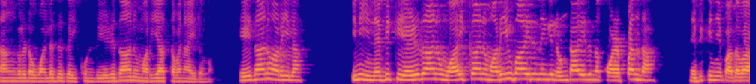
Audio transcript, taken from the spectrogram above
താങ്കളുടെ വലത് കൈകൊണ്ട് എഴുതാനും അറിയാത്തവനായിരുന്നു. എഴുതാനും അറിയില്ല. ഇനി നബിക്ക് എഴുതാനും വായിക്കാനും അറിയുമായിരുന്നെങ്കിൽ ഉണ്ടായിരുന്ന കുഴപ്പമെന്താ നബിക്ക് ഇനി അഥവാ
